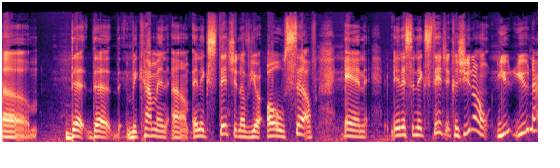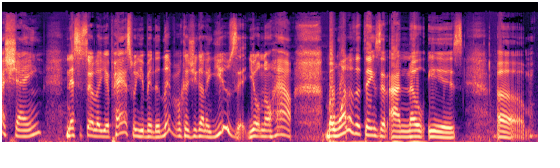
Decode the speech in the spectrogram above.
Um, the the becoming um, an extension of your old self, and and it's an extension because you don't you you're not shame necessarily your past when you've been delivered because you're going to use it. You'll know how. But one of the things that I know is, um,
